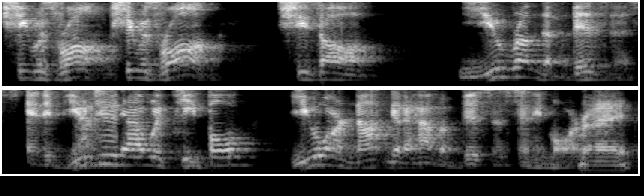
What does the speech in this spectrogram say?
She was wrong. She was wrong. She's all, you run the business. And if you do that with people, you are not going to have a business anymore. Right.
